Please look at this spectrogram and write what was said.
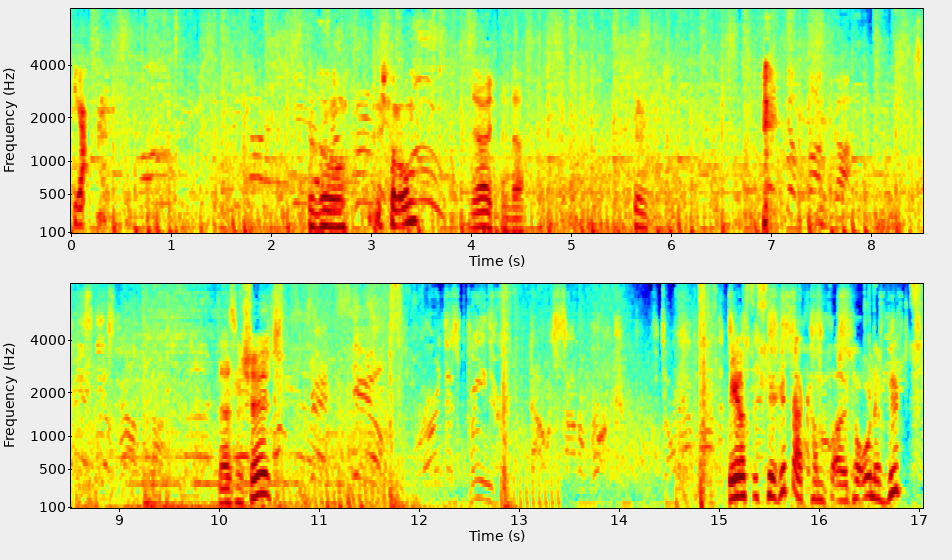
Ja. So, ich fall um. Ja, ich bin da. Okay. Da ist ein Schild. Ey, das ist hier Ritterkampf, Alter, ohne Witz.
